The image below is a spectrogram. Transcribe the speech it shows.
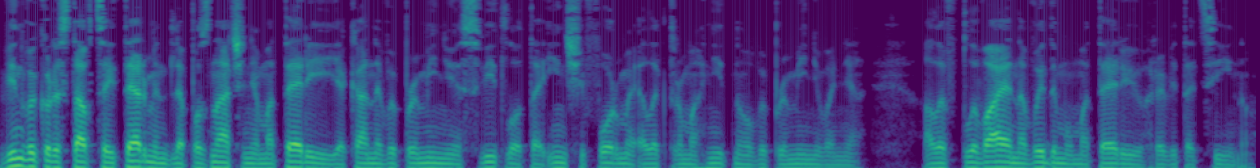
Він використав цей термін для позначення матерії, яка не випромінює світло та інші форми електромагнітного випромінювання, але впливає на видиму матерію гравітаційно.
